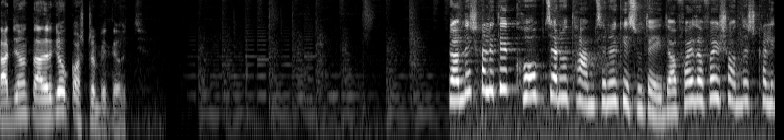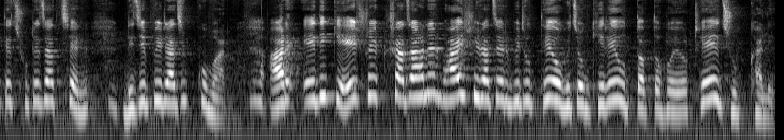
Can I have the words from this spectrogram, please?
তার জন্য তাদেরকেও কষ্ট পেতে হচ্ছে। সন্দেশখালীতে ক্ষোভ যেন থামছে না কিছুতেই। দফায় দফায় সন্দেশখালীতে ছুটে যাচ্ছেন ডিজিপি রাজীব কুমার। আর এদিকে শেখ শাহজাহানের ভাই সিরাজের বিরুদ্ধে অভিযোগ ঘিরে উত্তপ্ত হয়ে ওঠে ঝুপখালী।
